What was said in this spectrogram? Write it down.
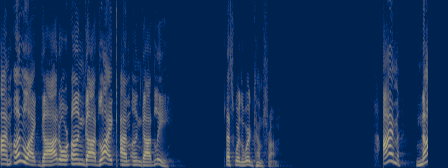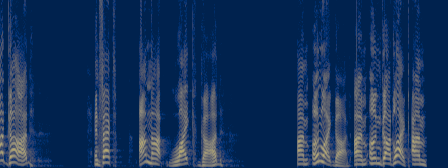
I'm unlike God or ungodlike. I'm ungodly. That's where the word comes from. I'm not God. In fact, I'm not like God. I'm unlike God. I'm ungodlike. I'm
